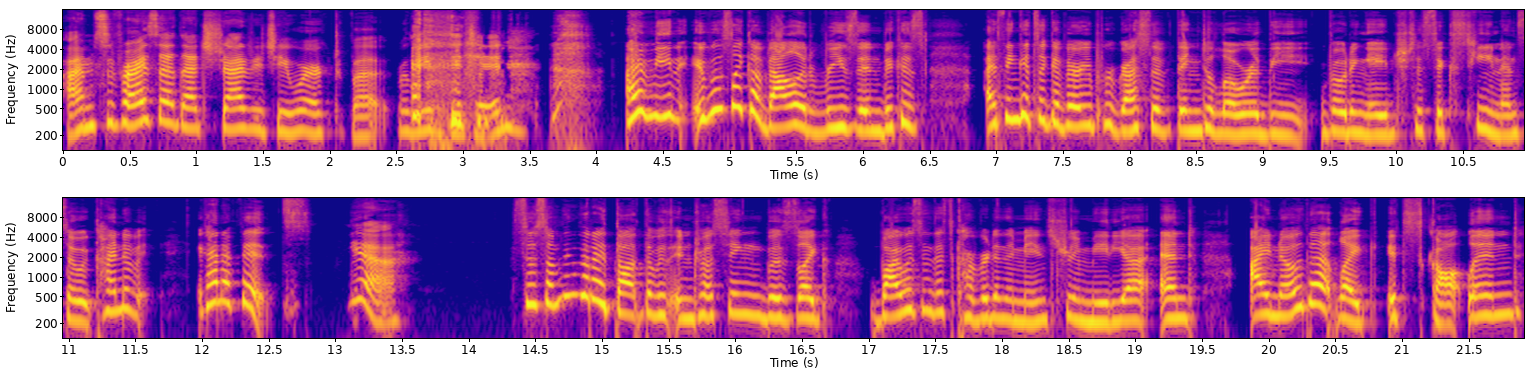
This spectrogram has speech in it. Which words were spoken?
I'm surprised that that strategy worked, but relieved it did. I mean, it was like a valid reason because I think it's like a very progressive thing to lower the voting age to 16 and so it kind of it kind of fits. Yeah. So something that I thought that was interesting was like why wasn't this covered in the mainstream media? And I know that like it's Scotland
